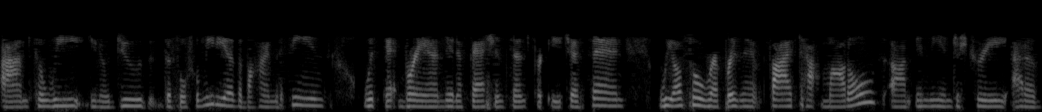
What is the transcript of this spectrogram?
Um, so we, you know, do the social media, the behind the scenes with that brand in a fashion sense for HSN. We also represent five top models um, in the industry out of,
